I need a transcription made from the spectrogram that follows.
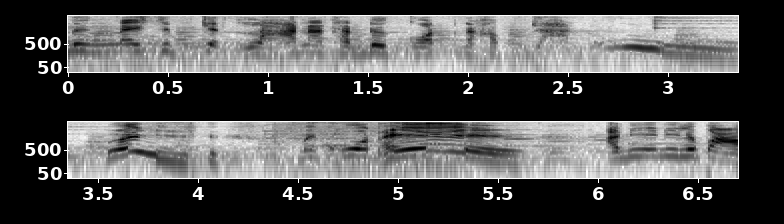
หนึ่งใน 17 ล้านนะทันเดอร์ก็ตนะครับยานอู้เฮ้ย ไม่โคตรเท อันนี้อันนี้หรือเปล่า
